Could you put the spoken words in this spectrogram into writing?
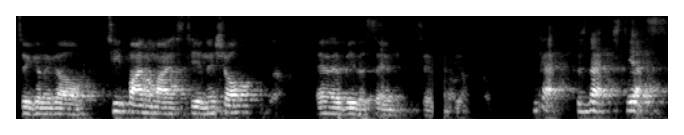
So you're gonna go T final minus T initial, and it'd be the same, same deal. Okay, who's next? Yes.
